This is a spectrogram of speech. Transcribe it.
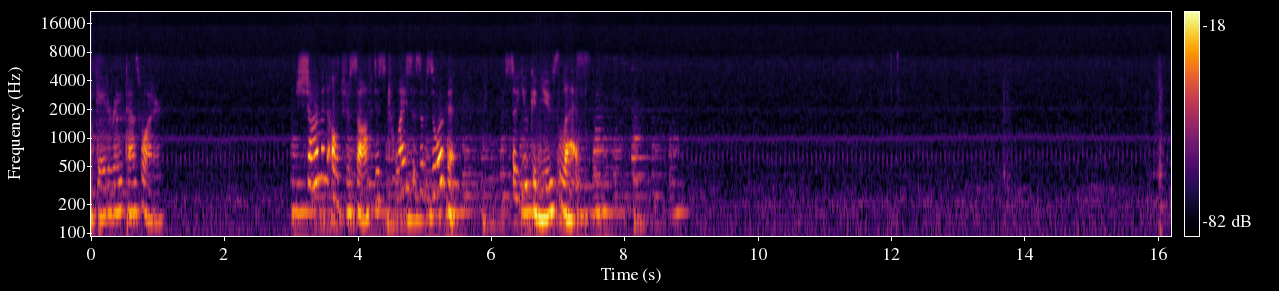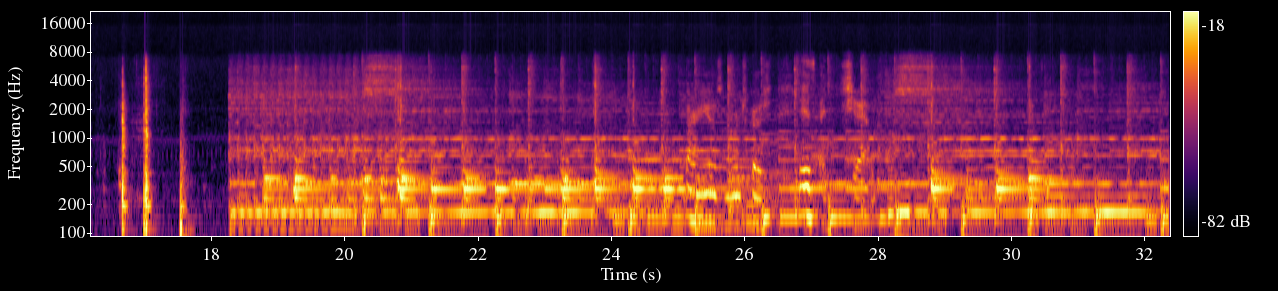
how Gatorade does water. Charmin Ultra Soft is twice as absorbent, so you can use less.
